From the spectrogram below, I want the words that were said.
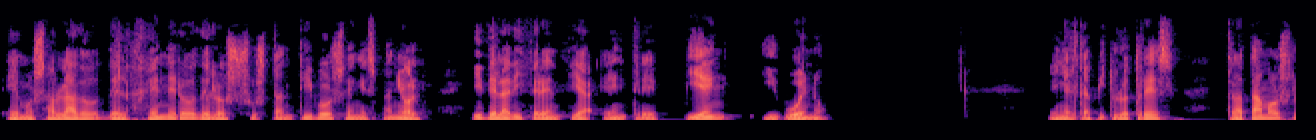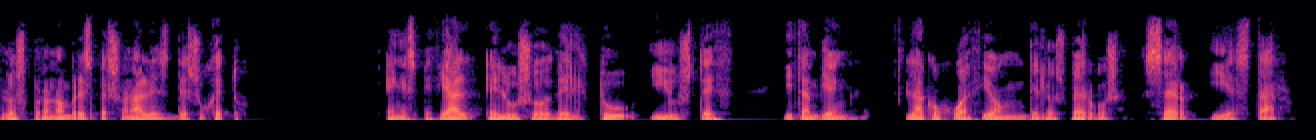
hemos hablado del género de los sustantivos en español y de la diferencia entre bien y bueno. En el capítulo 3 tratamos los pronombres personales de sujeto, en especial el uso del tú y usted, y también la conjugación de los verbos ser y estar.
